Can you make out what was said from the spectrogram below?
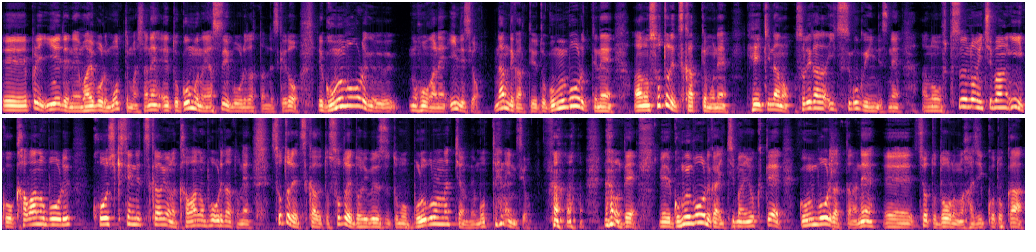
えー、やっぱり家でね、マイボール持ってましたね。えっ、ー、と、ゴムの安いボールだったんですけど、で、ゴムボールの方がね、いいんですよ。なんでかっていうと、ゴムボールってね、あの、外で使ってもね、平気なの。それがすごくいいんですね。あの、普通の一番いい、こう、革のボール、公式戦で使うような革のボールだとね、外で使うと、外でドリブルするともうボロボロになっちゃうんで、もったいないんですよ。なので、えー、ゴムボールが一番良くて、ゴムボールだったらね、えー、ちょっと道路の端っことか、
